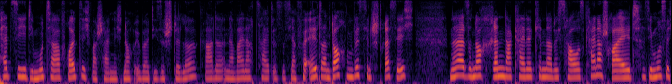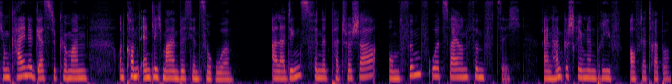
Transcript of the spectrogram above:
Patsy, die Mutter, freut sich wahrscheinlich noch über diese Stille. Gerade in der Weihnachtszeit ist es ja für Eltern doch ein bisschen stressig. Ne, also noch rennen da keine Kinder durchs Haus, keiner schreit, sie muss sich um keine Gäste kümmern und kommt endlich mal ein bisschen zur Ruhe. Allerdings findet Patricia um 5.52 Uhr einen handgeschriebenen Brief auf der Treppe,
